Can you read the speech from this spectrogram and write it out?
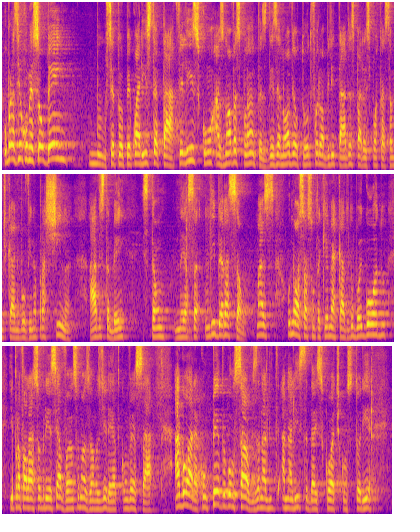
O Brasil começou bem, o setor pecuarista está feliz com as novas plantas. 19 ao todo foram habilitadas para exportação de carne bovina para a China. Aves também estão nessa liberação. Mas o nosso assunto aqui é mercado do boi gordo e para falar sobre esse avanço nós vamos direto conversar agora com Pedro Gonçalves, analista da Scott Consultoria,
